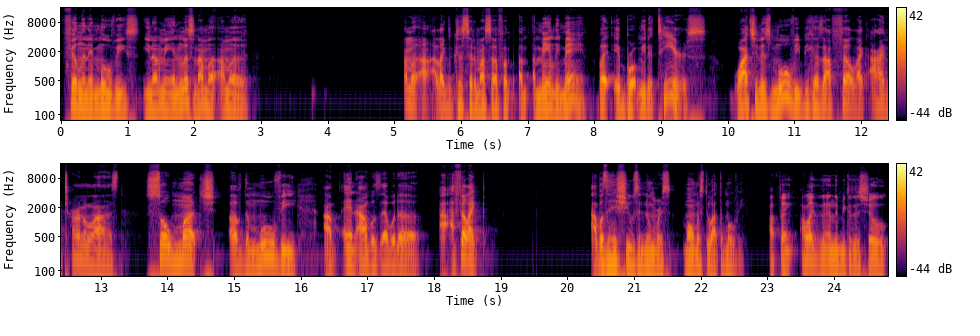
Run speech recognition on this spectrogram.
feeling in movies. You know what I mean? And listen, I'm a I'm a I'm a I like to consider myself a, a, a manly man, but it brought me to tears watching this movie because I felt like I internalized so much of the movie, I, and I was able to. I felt like I was in his shoes in numerous moments throughout the movie. I think I like the ending because it showed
